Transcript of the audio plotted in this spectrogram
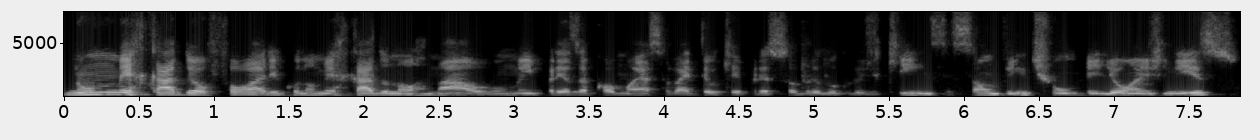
num mercado eufórico, no mercado normal, uma empresa como essa vai ter o quê? Preço sobre lucro de 15? São 21 bilhões nisso,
